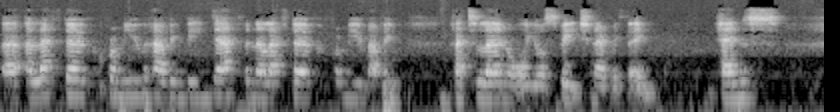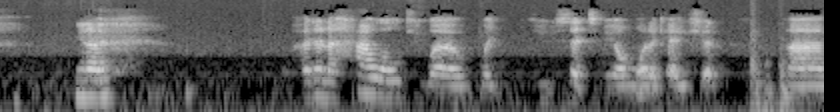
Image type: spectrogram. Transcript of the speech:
a leftover from you having been deaf, and a leftover from you having had to learn all your speech and everything. Hence, you know, I don't know how old you were when you said to me on one occasion um,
